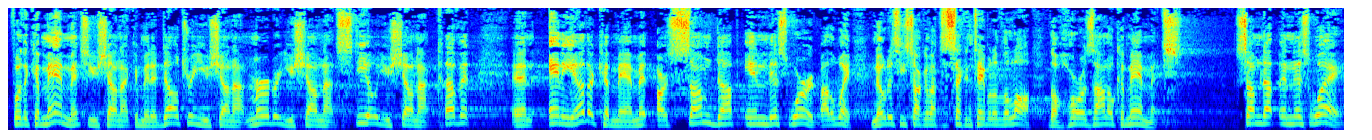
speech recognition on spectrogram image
For the commandments, you shall not commit adultery, you shall not murder, you shall not steal, you shall not covet, and any other commandment are summed up in this word. By the way, notice he's talking about the second table of the law, the horizontal commandments, summed up in this way,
